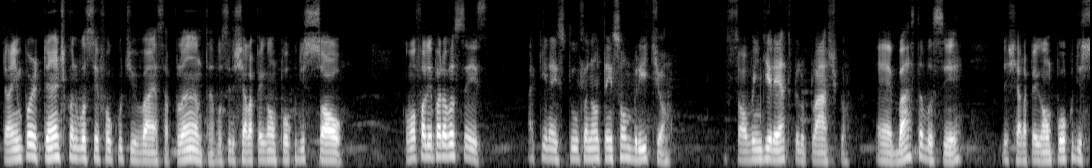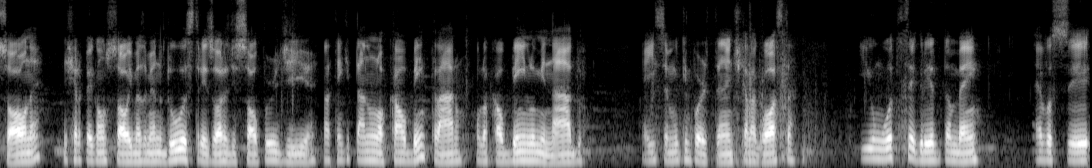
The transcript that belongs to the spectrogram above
Então é importante quando você for cultivar essa planta, você deixar ela pegar um pouco de sol. Como eu falei para vocês, Aqui na estufa não tem sombrite, ó. O sol vem direto pelo plástico. É, basta você deixar ela pegar um pouco de sol, né? Deixar ela pegar um sol aí, mais ou menos duas, três horas de sol por dia. Ela tem que estar num local bem claro, um local bem iluminado. É isso é muito importante que ela gosta. E um outro segredo também é você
